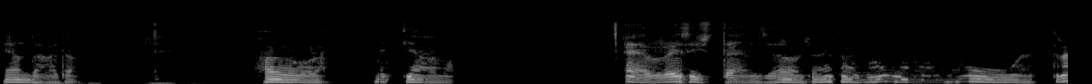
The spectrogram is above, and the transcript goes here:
È andata. Allora mettiamo R resistenze allora ce ne sono 1 2 3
